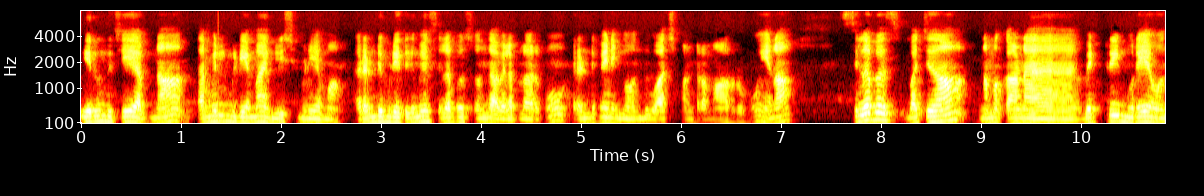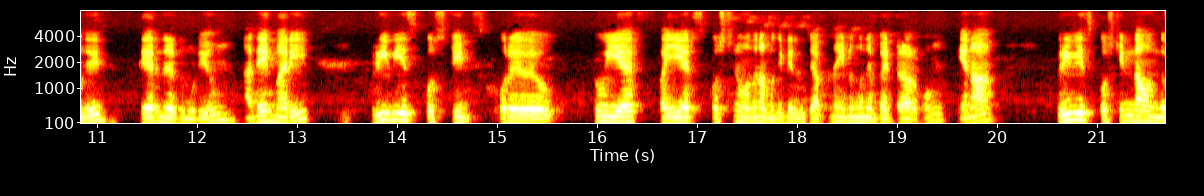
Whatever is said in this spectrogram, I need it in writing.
இருந்துச்சு அப்படின்னா, தமிழ் மீடியமா, இங்கிலீஷ் மீடியமா ரெண்டு மீடியத்துக்குமே சிலபஸ் வந்து அவைலபிளாக இருக்கும். ரெண்டுமே நீங்கள் வந்து வாட்ச் பண்ணுற மாதிரி இருக்கும். ஏன்னா, சிலபஸ் வச்சு தான் நமக்கான வெற்றி முறையை வந்து தேர்ந்தெடுக்க முடியும். அதே மாதிரி ப்ரீவியஸ் கொஸ்டின்ஸ் ஒரு two years, five years question வந்து நம்மக்கிட்ட இருந்துச்சு அப்படின்னா, இன்னும் கொஞ்சம் பெட்டராக இருக்கும். ஏன்னா, ப்ரீவியஸ் கொஸ்டின் தான் வந்து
